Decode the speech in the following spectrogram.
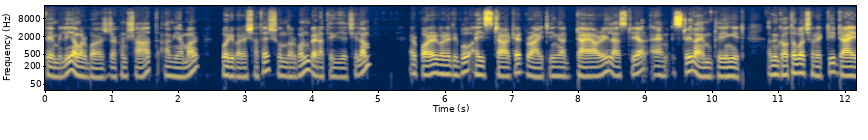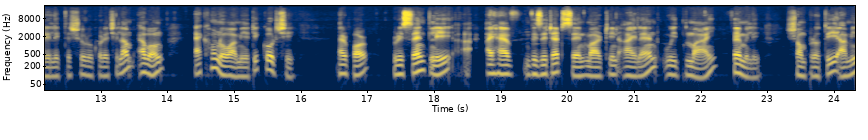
family আমার বয়স যখন সাত, আমি আমার পরিবারের সাথে সুন্দরবন বেড়াতে গিয়েছিলাম। আর পরের ঘরে দেব I started writing a diary last year and still I am doing it আমি গত বছর একটি ডায়েরি লিখতে শুরু করেছিলাম এবং এখনও আমি এটি করছি। এরপর recently I have visited Saint Martin Island with my family সম্প্রতি আমি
